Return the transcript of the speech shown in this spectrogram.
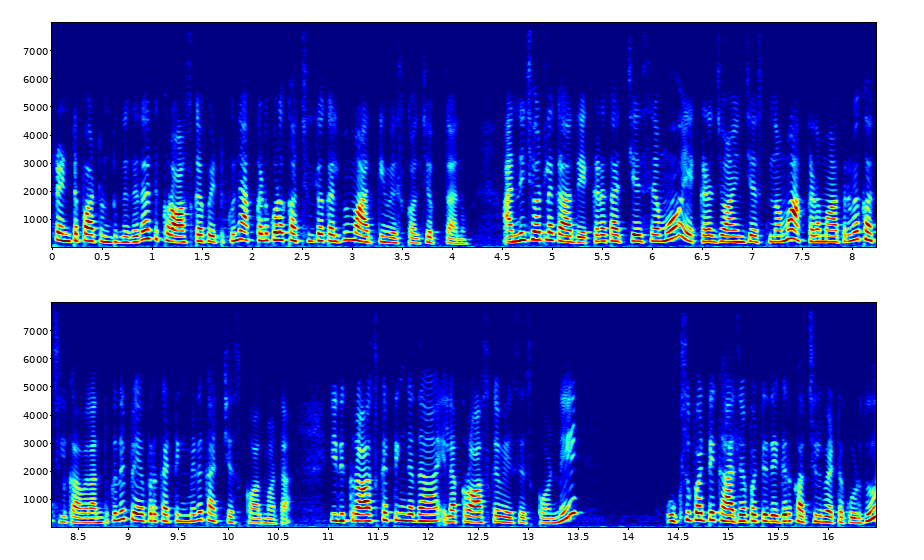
ఫ్రంట్ పార్ట్ ఉంటుంది కదా అది క్రాస్గా పెట్టుకుని అక్కడ కూడా ఖర్చులతో కలిపి మార్కింగ్ వేసుకోవాలి చెప్తాను. అన్ని చోట్ల కాదు ఎక్కడ కట్ చేసామో ఎక్కడ జాయిన్ చేస్తున్నామో అక్కడ మాత్రమే ఖర్చులు కావాలి. అందుకనే పేపర్ కటింగ్ మీద కట్ చేసుకోవాలన్నమాట. ఇది క్రాస్ కటింగ్ కదా ఇలా క్రాస్గా వేసేసుకోండి. ఉక్సుపట్టి కాజాపట్టి దగ్గర ఖర్చులు పెట్టకూడదు.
